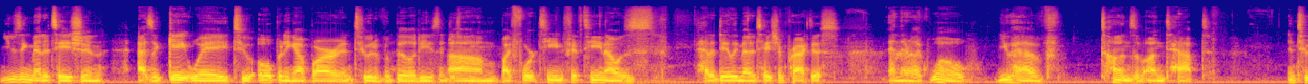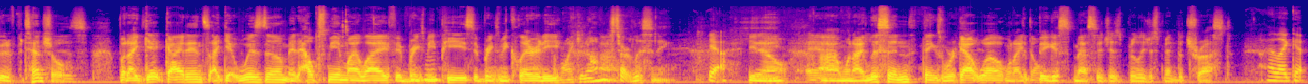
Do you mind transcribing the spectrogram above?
using meditation as a gateway to opening up our intuitive abilities. And just, um, by 14, 15, I was had a daily meditation practice, and they're like, "Whoa, you have tons of untapped." intuitive potentials but i get guidance i get wisdom it helps me in my life it brings me peace it brings me clarity. I'm like you know i'm gonna start listening. Yeah. you know uh, when i listen things work out well. When i the biggest message has really just been to trust. I like it.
